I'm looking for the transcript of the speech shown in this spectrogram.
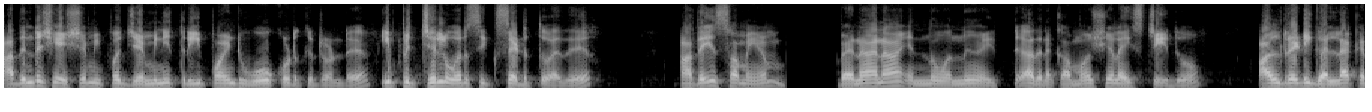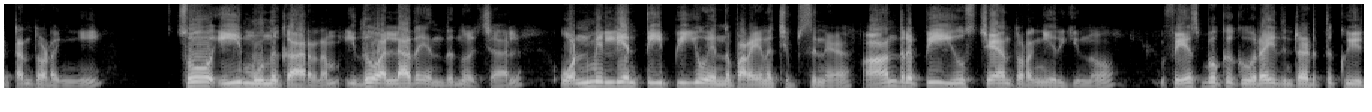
അതിന്റെ ശേഷം ഇപ്പോൾ ജെമിനി ത്രീ പോയിന്റ് ഓ കൊടുത്തിട്ടുണ്ട്. ഈ പിച്ചിൽ ഒരു സിക്സ് എടുത്തു അത്. അതേസമയം ബനാന എന്ന് വന്ന് ഇട്ട് അതിനെ കമേഴ്ഷ്യലൈസ് ചെയ്തു. ആൾറെഡി ഗല്ല കെട്ടാൻ തുടങ്ങി. സോ ഈ മൂന്ന് കാരണം. ഇതും അല്ലാതെ എന്തെന്ന് വെച്ചാൽ one million T P U എന്ന് പറയുന്ന ചിപ്സിന് ആന്ധ്രപ്പി യൂസ് ചെയ്യാൻ തുടങ്ങിയിരിക്കുന്നു. ഫേസ്ബുക്ക് കൂടെ ഇതിന്റെ അടുത്ത് ക്യൂ-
